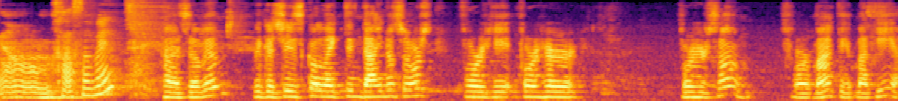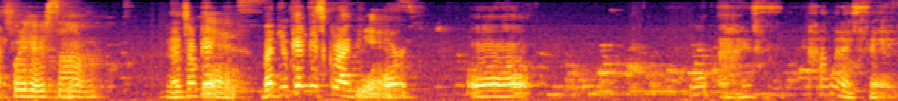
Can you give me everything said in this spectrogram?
Um, Hazabeth. Hazabeth, because she's collecting dinosaurs for he, for her for her son, for Mati, Matthias. For her son. That's okay. Yes. But you can describe Yes. or or how would I say?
